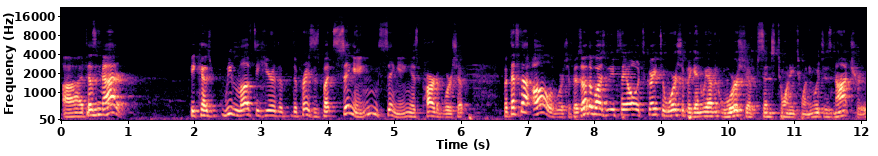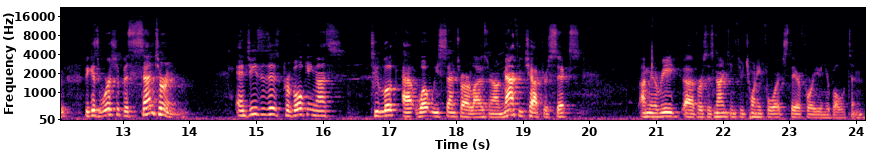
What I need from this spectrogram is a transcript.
Uh, it doesn't matter because we love to hear the, the praises. But singing, singing is part of worship. But that's not all of worship. Because otherwise, we'd say, oh, it's great to worship again. We haven't worshiped since 2020, which is not true, because worship is centering. And Jesus is provoking us to look at what we center our lives around. Matthew chapter 6, I'm going to read uh, verses 19 through 24. It's there for you in your bulletin.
